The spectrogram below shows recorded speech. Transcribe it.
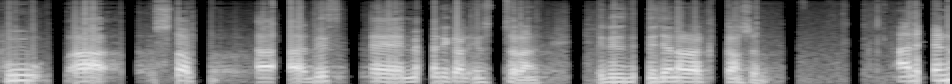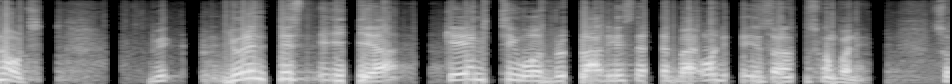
who uh, stopped uh, this uh, medical insurance. It is the general council. And a note, during this year, KMC was blacklisted by all the insurance companies. So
